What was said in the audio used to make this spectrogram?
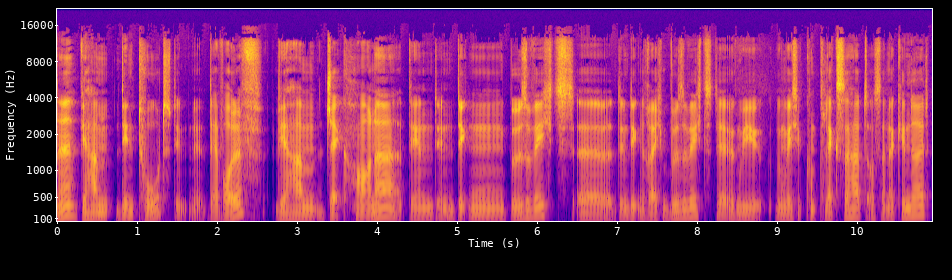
Ne? Wir haben den Tod, den, der Wolf, wir haben Jack Horner, den, den dicken Bösewicht, äh, den dicken reichen Bösewicht, der irgendwie irgendwelche Komplexe hat aus seiner Kindheit,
